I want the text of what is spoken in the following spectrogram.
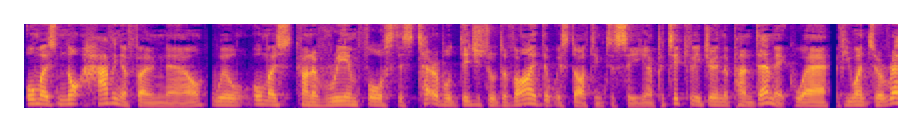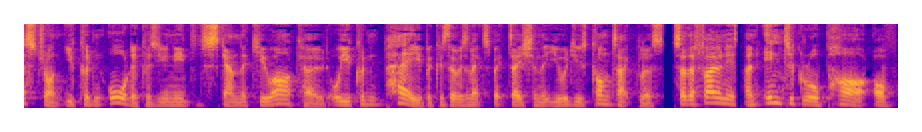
almost not having a phone now will almost kind of reinforce this terrible digital divide that we're starting to see, you know, particularly during the pandemic, where if you went to a restaurant, you couldn't order because you needed scan the QR code, or you couldn't pay because there was an expectation that you would use contactless. So the phone is an integral part of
